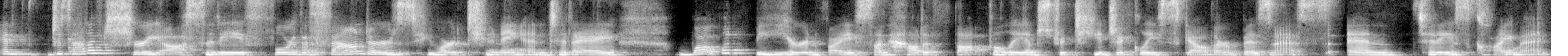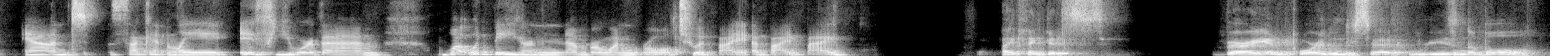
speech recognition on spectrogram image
And just out of curiosity, for the founders who are tuning in today, what would be your advice on how to thoughtfully and strategically scale their business in today's climate? And secondly, if you were them, what would be your number one rule to abide, abide by? I think it's very important to set reasonable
